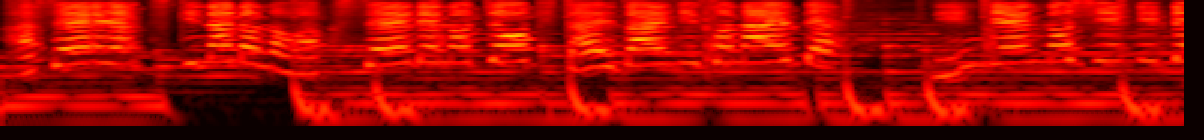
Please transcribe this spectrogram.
火星や月などの惑星での長期滞在に備えて人間の心理的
